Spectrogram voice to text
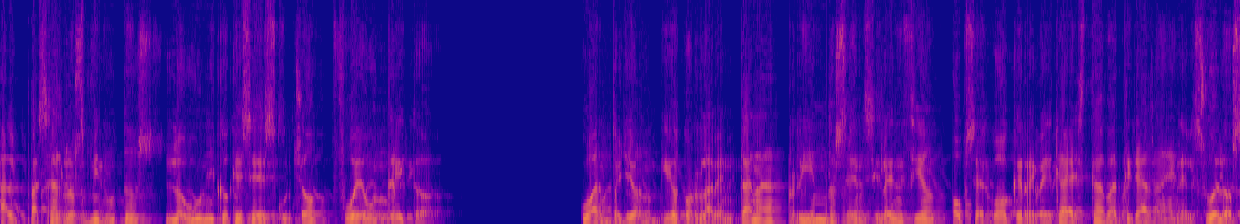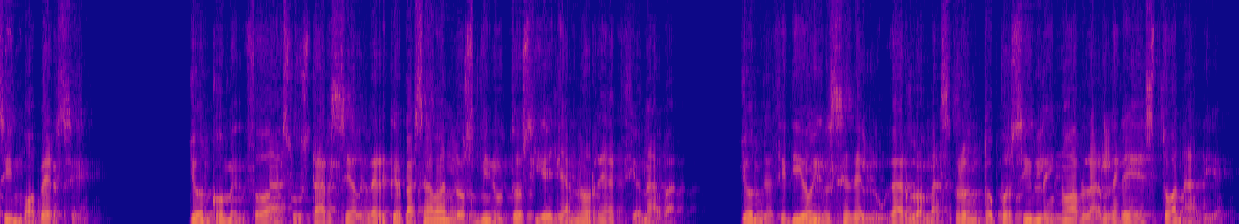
Al pasar los minutos, lo único que se escuchó, fue un grito. Cuando John vio por la ventana, riéndose en silencio, observó que Rebeca estaba tirada en el suelo sin moverse. John comenzó a asustarse al ver que pasaban los minutos y ella no reaccionaba. John decidió irse del lugar lo más pronto posible y no hablarle de esto a nadie.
